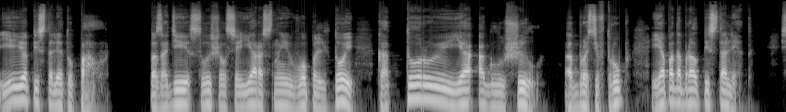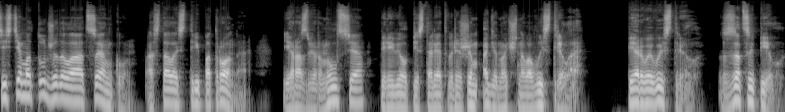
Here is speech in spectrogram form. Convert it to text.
Ее пистолет упал. Позади слышался яростный вопль той, которую я оглушил. Отбросив труп, я подобрал пистолет. Система тут же дала оценку. Осталось три патрона. Я развернулся, перевел пистолет в режим одиночного выстрела. Первый выстрел. Зацепил.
